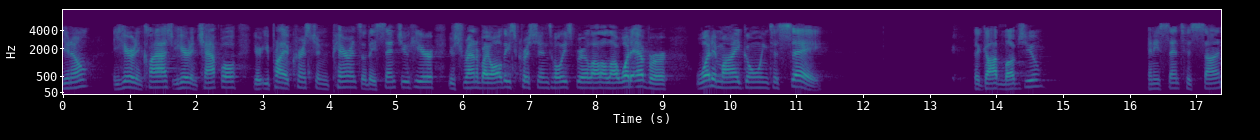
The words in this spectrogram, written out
You know? You hear it in class, you hear it in chapel, you're, you probably have Christian parents, or they sent you here, you're surrounded by all these Christians, Holy Spirit, la la la, whatever. What am I going to say? That God loves you and He sent His Son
